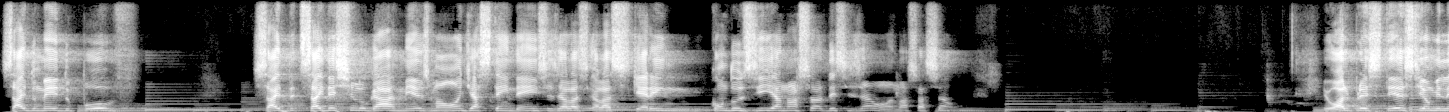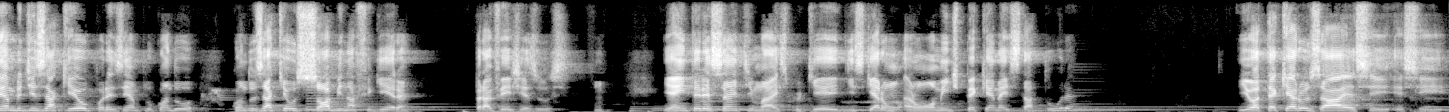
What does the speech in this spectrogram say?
sai do meio do povo, sai, sai deste lugar mesmo onde as tendências elas, elas querem conduzir a nossa decisão, a nossa ação. Eu olho para esse texto e eu me lembro de Zaqueu, por exemplo, quando, quando Zaqueu sobe na figueira para ver Jesus. E é interessante demais, porque diz que era um, era um homem de pequena estatura. E eu até quero usar esse, esse,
